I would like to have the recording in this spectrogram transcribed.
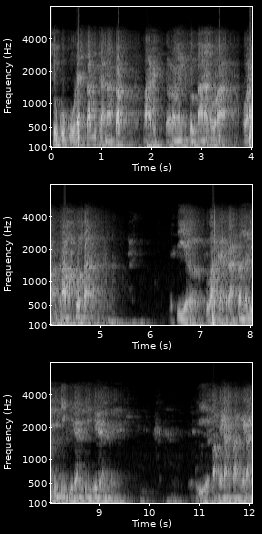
suku Quraisy tapi gak nasab waris. Orang yang kesultanan ora ora putra mahkota. Jadi ya keluarga keraton tadi pinggiran-pinggiran. Iya pangeran-pangeran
